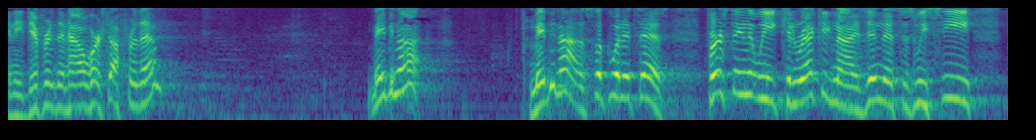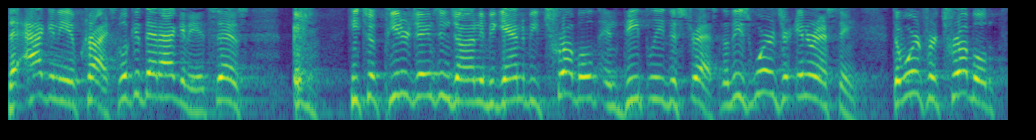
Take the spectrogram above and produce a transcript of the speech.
Any different than how it works out for them? Maybe not. Maybe not. Let's look what it says. First thing that we can recognize in this is we see the agony of Christ. Look at that agony. It says, He took Peter, James, and John and began to be troubled and deeply distressed. Now, these words are interesting. The word for troubled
